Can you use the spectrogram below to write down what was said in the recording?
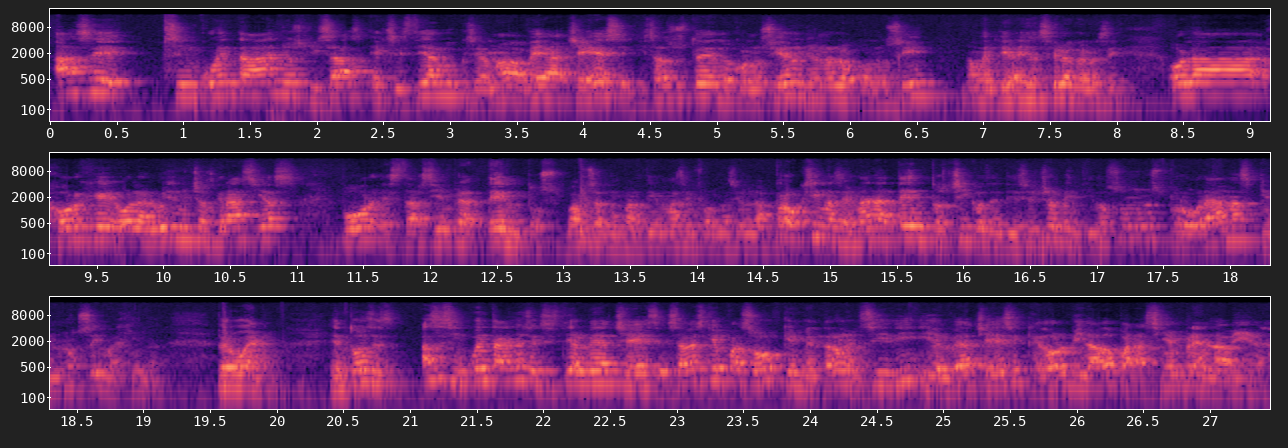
Hace 50 años quizás existía algo que se llamaba VHS. Quizás ustedes lo conocieron, yo no lo conocí. No, mentira, yo sí lo conocí. Hola Jorge, hola Luis, muchas gracias por estar siempre atentos. Vamos a compartir más información la próxima semana. Atentos chicos, del 18 al 22 son unos programas que no se imaginan. Pero bueno, entonces, hace 50 años existía el VHS. ¿Sabes qué pasó? Que inventaron el CD y el VHS quedó olvidado para siempre en la vida.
